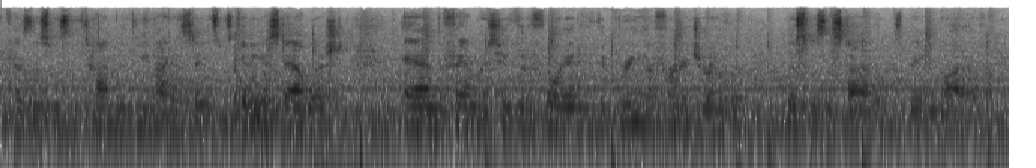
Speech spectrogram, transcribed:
because this was the time that the United States was getting established and the families who could afford it, who could bring their furniture over, this was the style that was being brought over.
